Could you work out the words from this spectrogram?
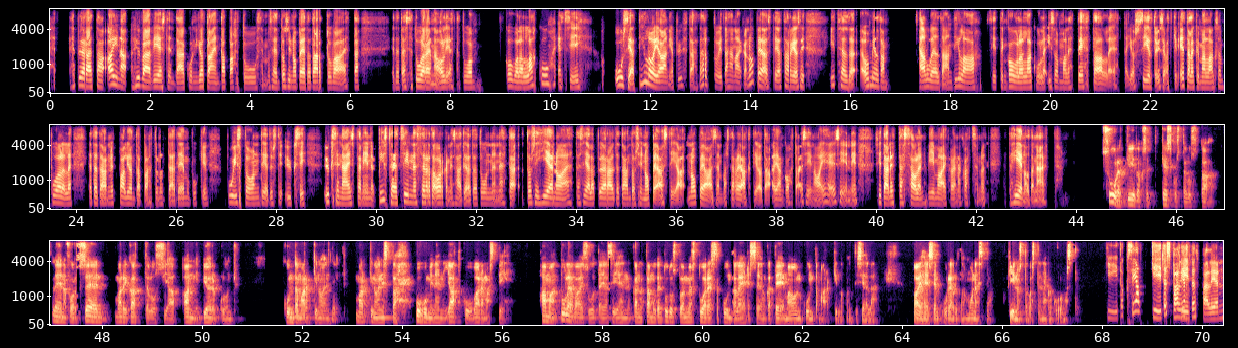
he pyöräyttää aina hyvää viestintää, kun jotain tapahtuu, semmoiseen tosi nopeata tarttuvaa, että, että tässä tuoreena oli, että tuo Kouvolan laku etsi uusia tilojaan ja Pyhtää tarttui tähän aika nopeasti ja tarjosi itseltä omilta alueeltaan tilaa sitten Kouvolan lakulle isommalle tehtaalle, että jos siirtyisivätkin Etelä-Kymenlaakson puolelle, ja tätä on nyt paljon tapahtunut, tämä Teemu Pukin puisto on tietysti yksi, yksi näistä, niin pisteet sinne sen verran organisaatioita tunnen, että tosi hienoa, että siellä pyöräytetään tosi nopeasti ja nopeaa semmoista reaktiota ajankohtaisiin aiheisiin, niin sitä nyt tässä olen viime aikoina katsonut, että hienolta näyttää. Suuret kiitokset keskustelusta Leena Forseen, Mari Kattelus ja Anni Björklund. Kuntamarkkinoinnista puhuminen jatkuu varmasti hamaan tulevaisuuteen ja siihen kannattaa muuten tutustua myös tuoreessa kuntalehdessä, jonka teema on kuntamarkkinointi. Siellä aiheeseen pureudutaan monesta kiinnostavasta näkökulmasta. Kiitoksia. Kiitos paljon. Kiitos paljon.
